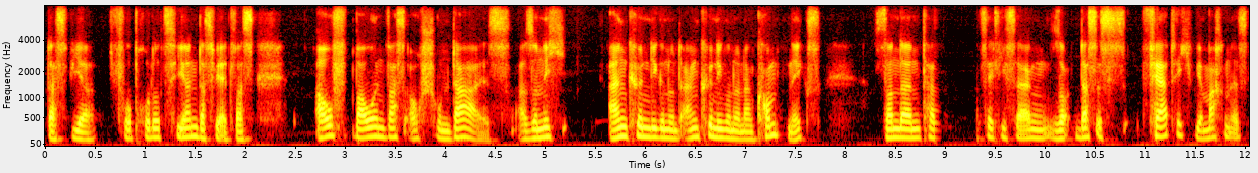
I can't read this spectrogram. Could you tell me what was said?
dass wir vorproduzieren, dass wir etwas aufbauen, was auch schon da ist. Also nicht ankündigen und ankündigen und dann kommt nichts, sondern tatsächlich sagen, so, das ist fertig, wir machen es,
